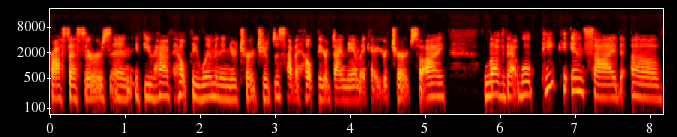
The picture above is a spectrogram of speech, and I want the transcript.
processors. And if you have healthy women in your church, you'll just have a healthier dynamic at your church. So I, Love that. Well, peek inside of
